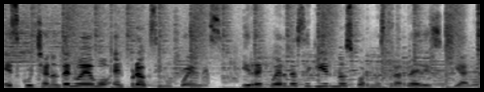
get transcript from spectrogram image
Escúchanos de nuevo el próximo jueves y recuerda seguirnos por nuestras redes sociales.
